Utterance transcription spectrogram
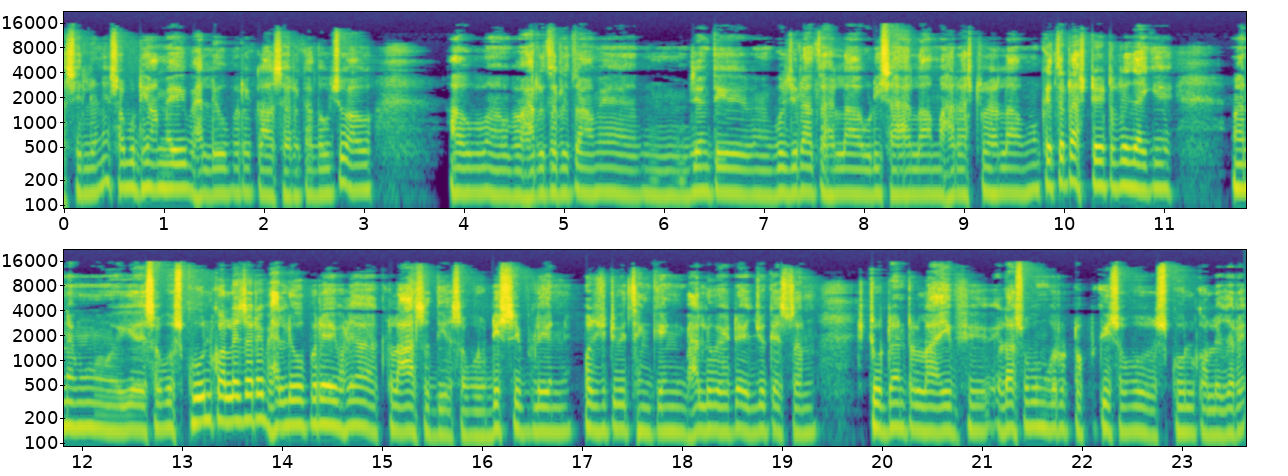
ଆସିଲେଣି ସବୁଠି ଆମେ ଏଇ ଭ୍ୟାଲ୍ୟୁ ଉପରେ କ୍ଲାସ୍ ହେରିକା ଦେଉଛୁ ଆଉ ଆଉ ଭାରତରେ ତ ଆମେ ଯେମିତି ଗୁଜୁରାଟ ହେଲା ଓଡ଼ିଶା ହେଲା ମହାରାଷ୍ଟ୍ର ହେଲା ମୁଁ କେତେଟା ଷ୍ଟେଟ୍ରେ ଯାଇକି ମାନେ ମୁଁ ଇଏ ସବୁ ସ୍କୁଲ କଲେଜରେ ଭ୍ୟାଲ୍ୟୁ ଉପରେ ଏଇଭଳିଆ କ୍ଲାସ୍ ଦିଏ ସବୁ discipline positive thinking value add education student life ଏଇଟା ସବୁ ମୋର ଟପିକ୍ ସବୁ ସ୍କୁଲ କଲେଜରେ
